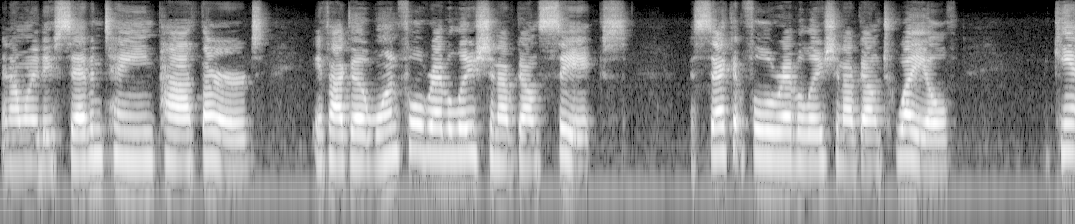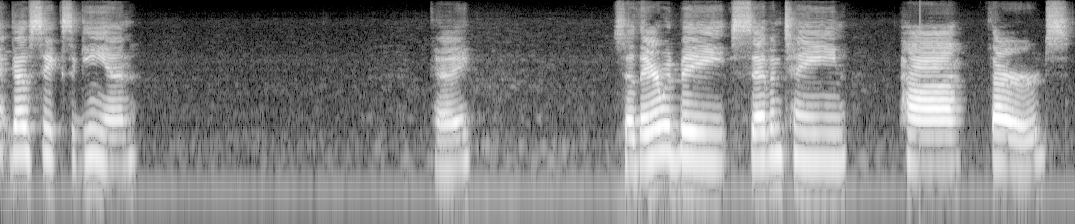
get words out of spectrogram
and I want to do 17 pi thirds, if I go one full revolution, I've gone 6. A second full revolution, I've gone 12. I can't go 6 again. Okay. So there would be 17 pi thirds.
